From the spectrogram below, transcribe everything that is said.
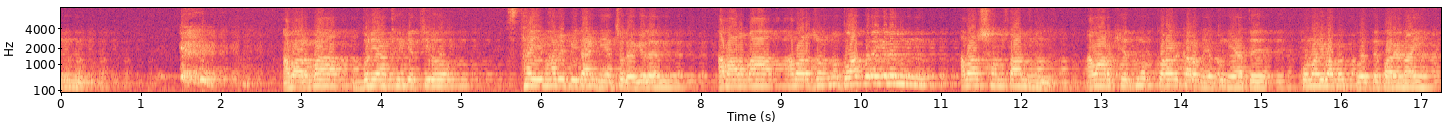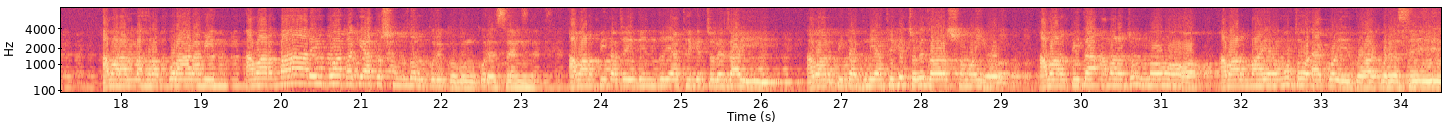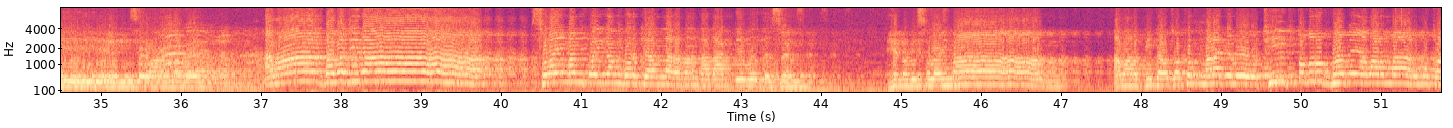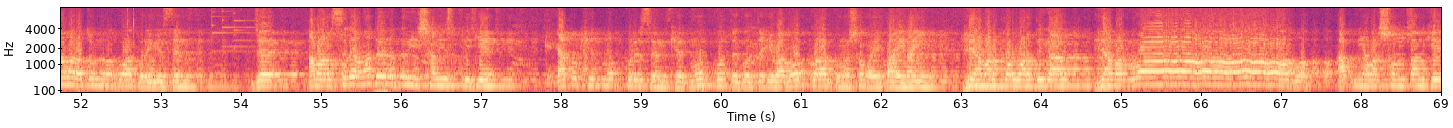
আমার মা দুনিয়া থেকে চির স্থায়ী ভাবে বিদায় নিয়ে চলে গেলেন। আমার মা আমার জন্য দোয়া করে গেলেন। আমার সন্তান আমার খেদমত করার কারণে দুনিয়াতে কোনো ইবাদত করতে পারে নাই। আমার আল্লাহ রাব্বুল আলামিন আমার মার এই দোয়াটাকে এত সুন্দর করে কবুল করেছেন। আমার পিতা যেই দিন দুনিয়া থেকে চলে যাই আমার পিতা দুনিয়া থেকে চলে যাওয়ার সময়ও আমার পিতা আমার জন্য আমার মায়ের মতো একই দোয়া করেছে আমার বাবাজিরা, সুলাইমান পয়গম্বরকে আল্লাহর বান্দা ডাক দিয়ে বলতেছেন, হে নবী সুলাইমান আমার পিতা যখন মারা গেল, ঠিক তদরূপ ভাবে আমার মার মতো আমার জন্য দোয়া করে গেছেন যে, আমার ছেলে আমাদের দুই স্বামী স্ত্রীকে এত খেদমত করেছেন। খেদমত করতে করতে ইবাদত করার কোনো সময় পাই নাই। হে আমার পরওয়ার দিগার হে আমার আপনি আমার সন্তানকে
